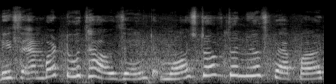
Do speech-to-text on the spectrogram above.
December 2000, most of the newspapers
